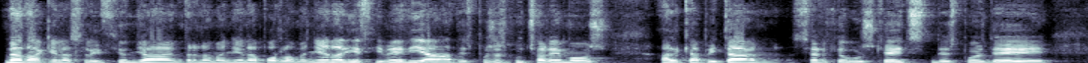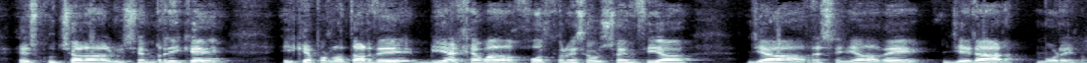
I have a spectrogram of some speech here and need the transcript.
Nada, que la selección ya entrena mañana por la mañana, diez y media. Después escucharemos al capitán Sergio Busquets después de escuchar a Luis Enrique y que por la tarde viaje a Badajoz con esa ausencia ya reseñada de Gerard Moreno.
